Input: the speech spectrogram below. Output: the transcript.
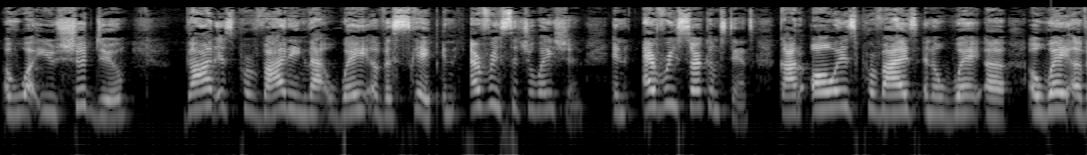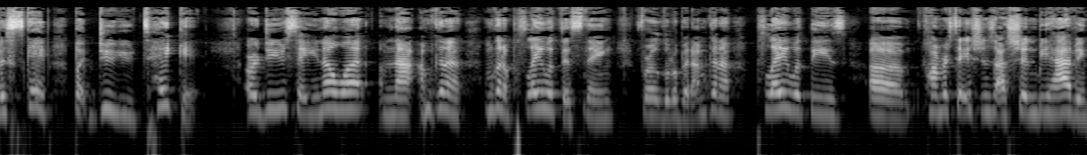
of what you should do, God is providing that way of escape in every situation, in every circumstance. God always provides in a way uh, a way of escape, but do you take it? Or do you say, you know what? I'm not. I'm gonna. I'm gonna play with this thing for a little bit. I'm gonna play with these uh, conversations I shouldn't be having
